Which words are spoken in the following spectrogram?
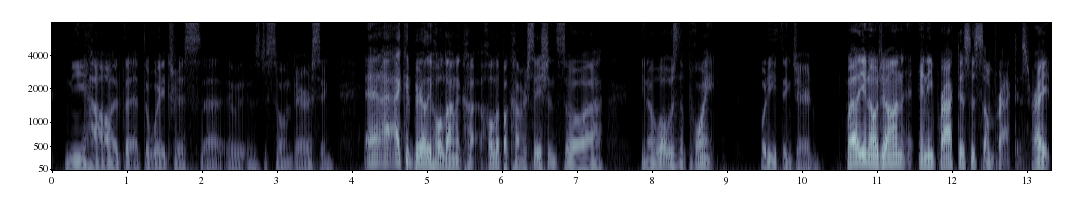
ni hao at the at the waitress. Uh, it, it, was just so embarrassing, and I, I could barely hold on a co- hold up a conversation. So, uh, you know, what was the point? What do you think, Jared? Well, you know, John, any practice is some practice, right?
